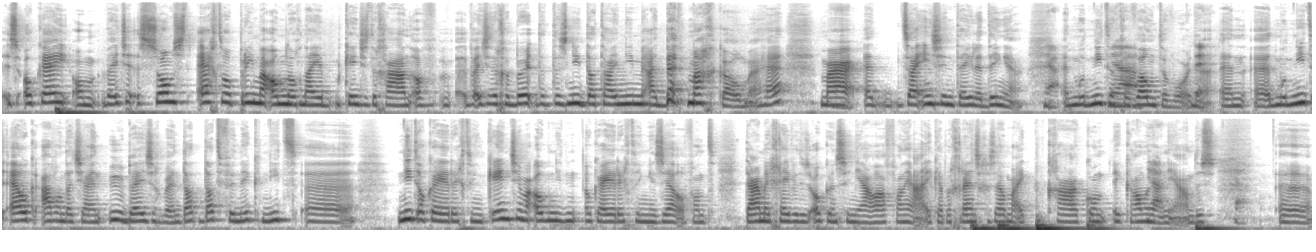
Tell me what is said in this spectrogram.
is oké om, weet je, soms is het echt wel prima om nog naar je kindje te gaan. Of weet je, er gebeurt, het is niet dat hij niet meer uit bed mag komen, hè. Maar het zijn incidentele dingen. Ja. Het moet niet een Ja. gewoonte worden. Nee. En eh, het moet niet elke avond dat jij een uur bezig bent. Dat, dat vind ik niet, eh, niet oké richting een kindje, maar ook niet oké richting jezelf. Want daarmee geef je dus ook een signaal af van ja, ik heb een grens gesteld, maar ik, ga, kon, ik hou me Ja. daar niet aan. Dus Ja.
